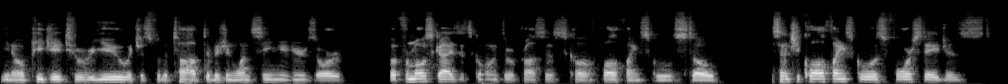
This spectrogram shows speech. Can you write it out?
you know, PGA Tour U, which is for the top Division One seniors, or, but for most guys, it's going through a process called qualifying schools. So, essentially, qualifying school is four stages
